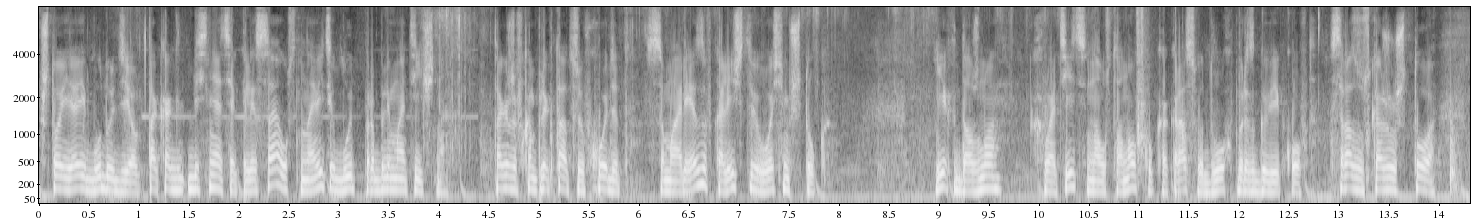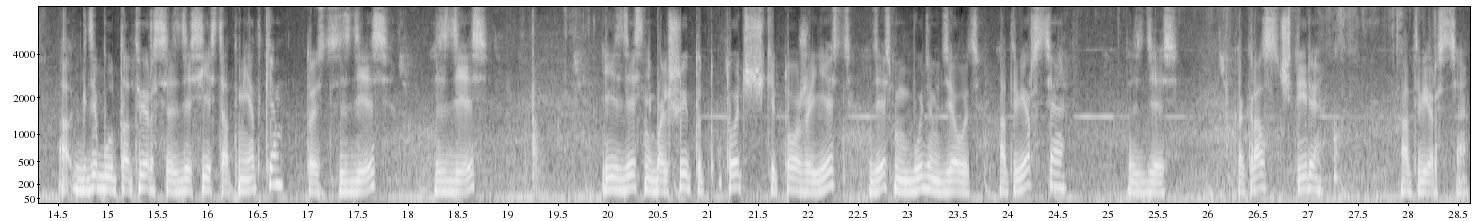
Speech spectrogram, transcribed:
что я и буду делать, так как без снятия колеса установить их будет проблематично. Также в комплектацию входят саморезы в количестве 8 штук. Их должно хватить на установку как раз вот двух брызговиков. Сразу скажу, что а, где будут отверстия, здесь есть отметки, то есть здесь, здесь и здесь небольшие точечки тоже есть. Здесь мы будем делать отверстия. Здесь как раз 4 отверстия.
